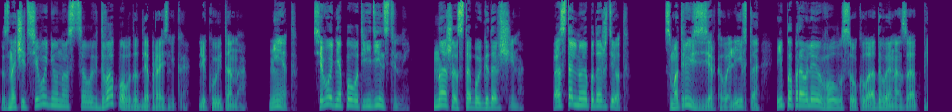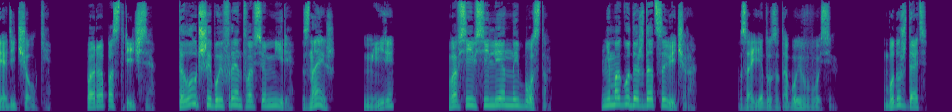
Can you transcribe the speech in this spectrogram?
«Значит, сегодня у нас целых два повода для праздника», — ликует она. «Нет, сегодня повод единственный. Наша с тобой годовщина. Остальное подождет». Смотрюсь в зеркало лифта и поправляю волосы, укладывая назад пряди челки. Пора постричься. Ты лучший бойфренд во всем мире, знаешь? Мире? во всей вселенной Бостон. Не могу дождаться вечера. Заеду за тобой в восемь. Буду ждать.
